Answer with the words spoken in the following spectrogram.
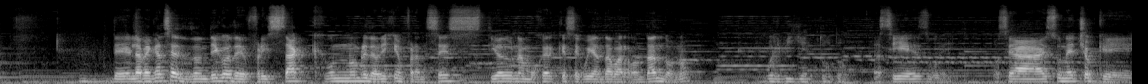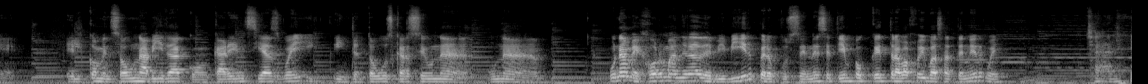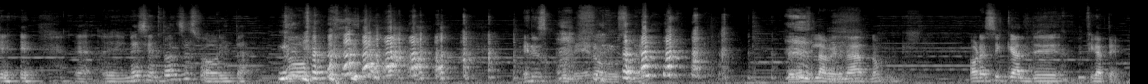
De la venganza de don Diego de Frisac, un hombre de origen francés, tío de una mujer que ese güey andaba rondando, ¿no? Güey billetudo. Así es, güey. O sea, es un hecho que él comenzó una vida con carencias, güey, e intentó buscarse una, una, una mejor manera de vivir, pero pues en ese tiempo, ¿qué trabajo ibas a tener, güey? Chale. Eh, ¿En ese entonces o ahorita? No. Eres culero, Ruso, ¿eh? Pero es la verdad, ¿no? Ahora sí que al de. Fíjate.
